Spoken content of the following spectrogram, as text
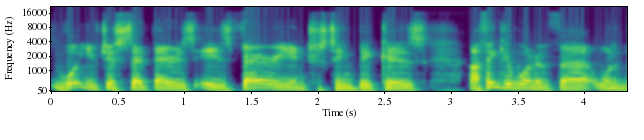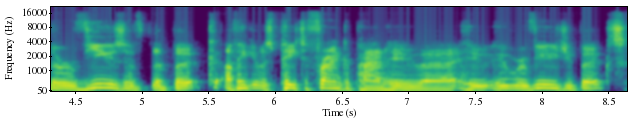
what you've just said there is is very interesting because I think in one of uh, one of the reviews of the book, I think it was Peter Frankopan who, uh, who, who reviewed your books,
